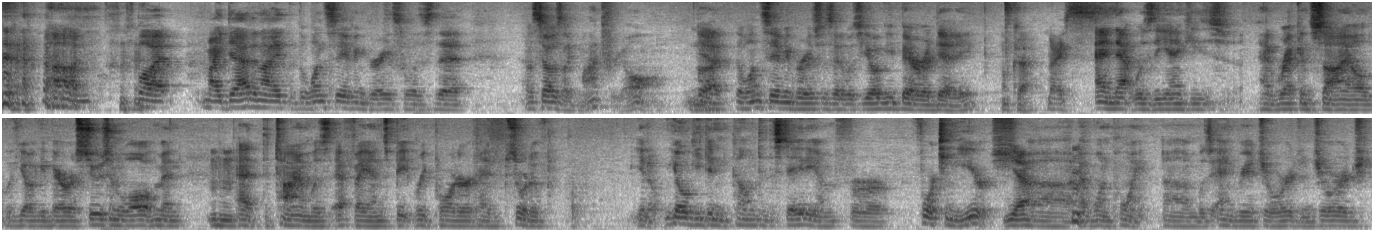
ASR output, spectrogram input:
Yeah. um, but my dad and I, the one saving grace was that. and So I was like Montreal, but Yeah. the one saving grace was that it was Yogi Berra Day, okay. Nice. and that was the Yankees had reconciled with Yogi Berra. Suzyn Waldman Mhm. at the time was FAN's beat reporter. Had sort of, you know, Yogi didn't come to the stadium for 14 years. Yeah. Uh, at one point, um, was angry at George, and George.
